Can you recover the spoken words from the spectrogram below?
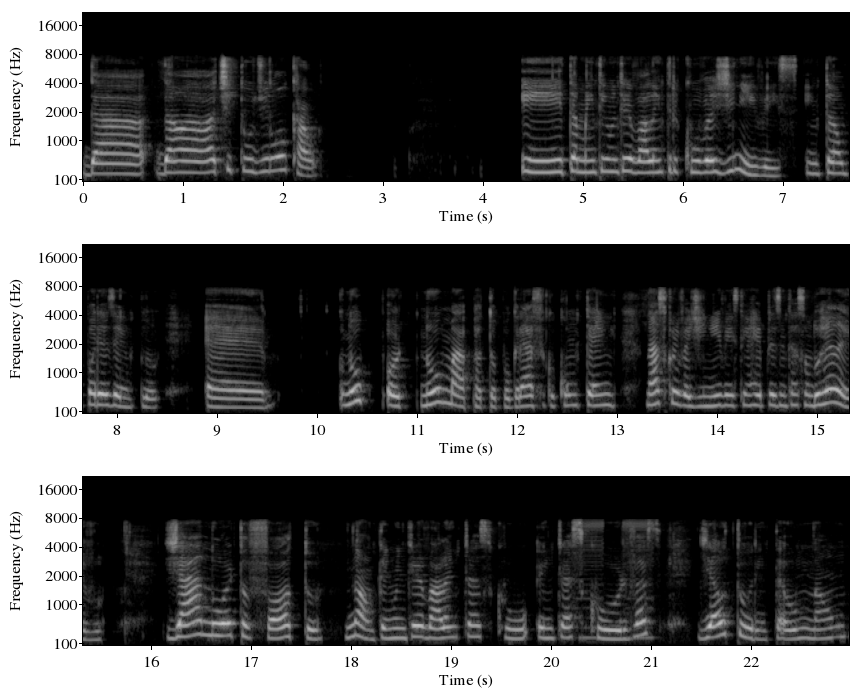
da, da atitude local. E também tem um intervalo entre curvas de níveis. Então, por exemplo, é, no, no mapa topográfico contém, nas curvas de níveis, tem a representação do relevo. Já no ortofoto, não, tem um intervalo entre as, entre as curvas de altura, então não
